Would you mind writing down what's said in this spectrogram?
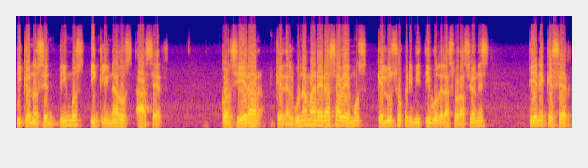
y que nos sentimos inclinados a hacer considerar que de alguna manera sabemos que el uso primitivo de las oraciones tiene que ser,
